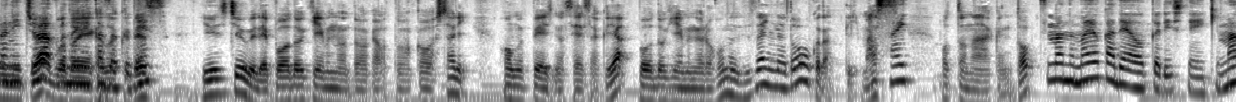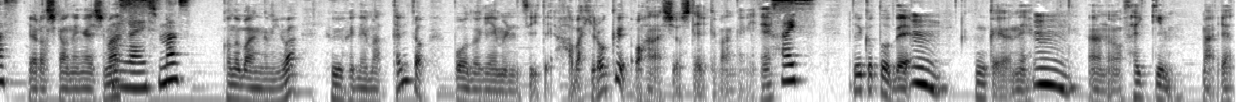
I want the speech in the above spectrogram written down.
こんにちは、ボードゲー家族です。YouTube でボードゲームの動画を投稿したり、ホームページの制作やボードゲームのロゴのデザインなどを行っています。はい。夫のあーくんと妻のまよかでお送りしていきます。よろしくお願いしおます。願いします。この番組は夫婦でまったりとボードゲームについて幅広くお話をしていく番組です。はい。ということで、うん。今回はね、うん。あの最近、まあ、やっ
